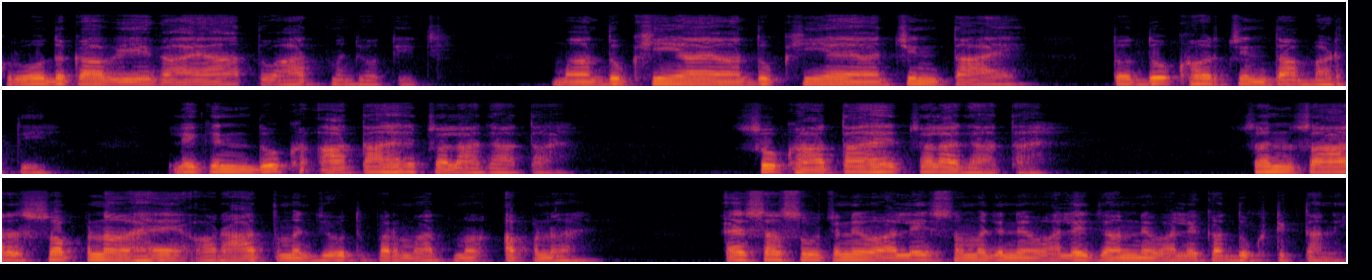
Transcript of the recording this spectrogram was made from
क्रोध का वेग आया तो आत्म ज्योति थी। माँ दुखी आया दुखी आया, चिंता है तो दुख और चिंता बढ़ती है। लेकिन दुख आता है, चला जाता है। सुख आता है, चला जाता है। संसार स्वप्न है और आत्म ज्योत परमात्मा अपना है। ऐसा सोचने वाले, समझने वाले, जानने वाले का दुख टिकता नहीं।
